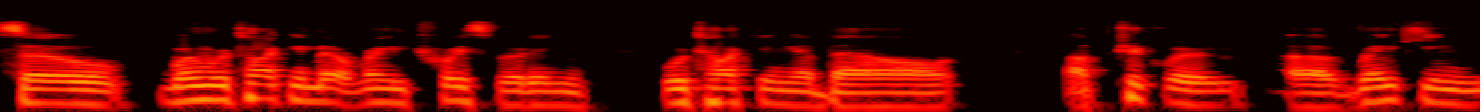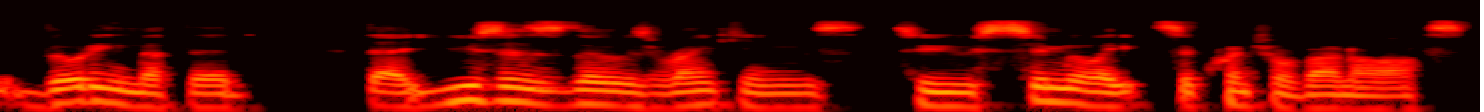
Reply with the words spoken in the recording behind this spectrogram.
So when we're talking about ranked choice voting, we're talking about a particular uh, ranking voting method that uses those rankings to simulate sequential runoffs,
